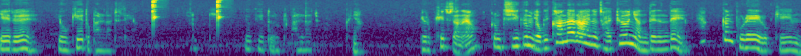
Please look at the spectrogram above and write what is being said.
얘를 여기에도 발라주세요. 이렇게. 여기에도 이렇게 발라줘요. 그냥 이렇게 해주잖아요. 그럼 지금 여기 카메라에는 잘 표현이 안 되는데 약간 볼에 이렇게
